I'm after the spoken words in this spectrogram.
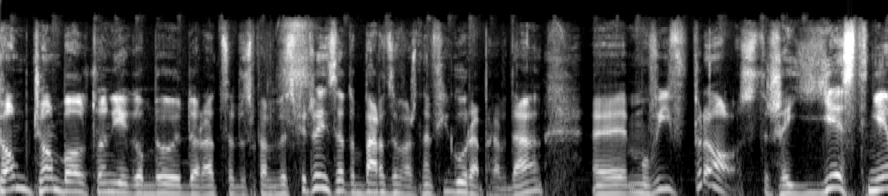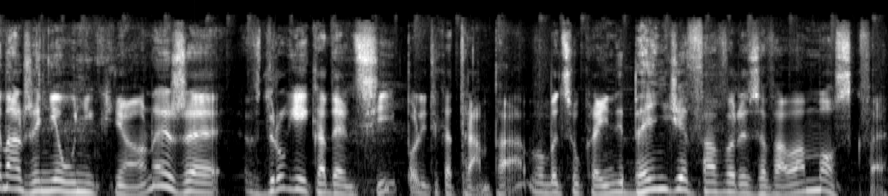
John, John Bolton, jego były doradca do spraw bezpieczeństwa, to bardzo ważna figura, prawda? E, mówi wprost, że jest niemalże nieuniknione, że w drugiej kadencji polityka Trumpa wobec Ukrainy będzie faworyzowała Moskwę.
